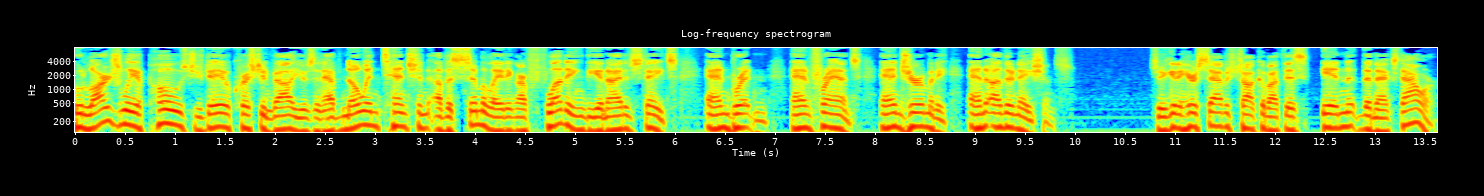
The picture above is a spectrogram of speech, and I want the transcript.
who largely oppose Judeo Christian values and have no intention of assimilating are flooding the United States and Britain and France and Germany and other nations. So you're going to hear Savage talk about this in the next hour.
